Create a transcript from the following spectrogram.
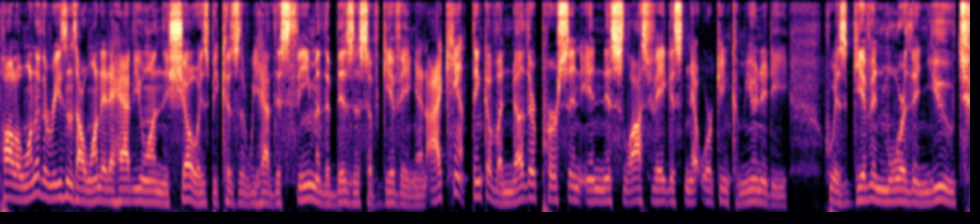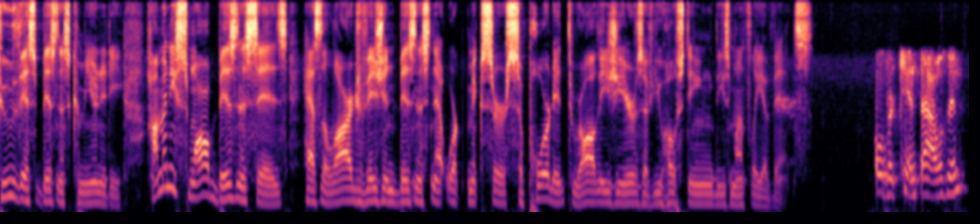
Paula, one of the reasons I wanted to have you on the show is because we have this theme of the business of giving. And I can't think of another person in this Las Vegas networking community who has given more than you to this business community. How many small businesses has the Large Vision Business Network Mixer supported through all these years of you hosting these monthly events? Over 10,000,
